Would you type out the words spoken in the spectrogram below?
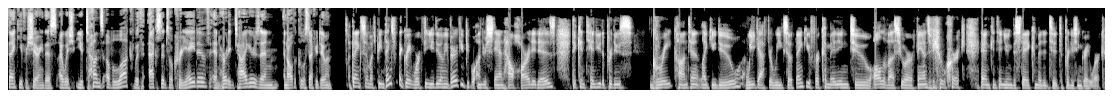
Thank you for sharing this. I wish you tons of luck with Accidental Creative and Herding Tigers and, and all the cool stuff you're doing. Thanks so much, Pete. Thanks for the great work that you do. I mean, very few people understand how hard it is to continue to produce great content like you do week after week. So thank you for committing to all of us who are fans of your work and continuing to stay committed to, to producing great work.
